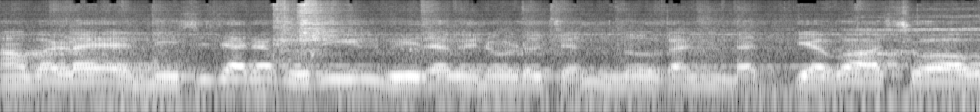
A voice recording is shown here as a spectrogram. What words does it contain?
അവളെ നിശിചരപുരിയിൽ വിരവിനോട് ചെന്നു കണ്ടദ്യവാശോവ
